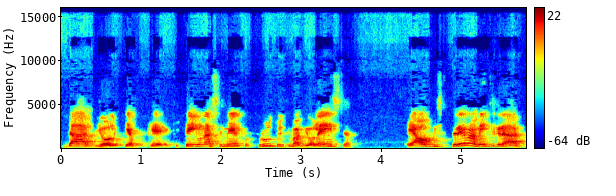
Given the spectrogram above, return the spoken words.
da violência, que, é, que tem o um nascimento fruto de uma violência, é algo extremamente grave.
